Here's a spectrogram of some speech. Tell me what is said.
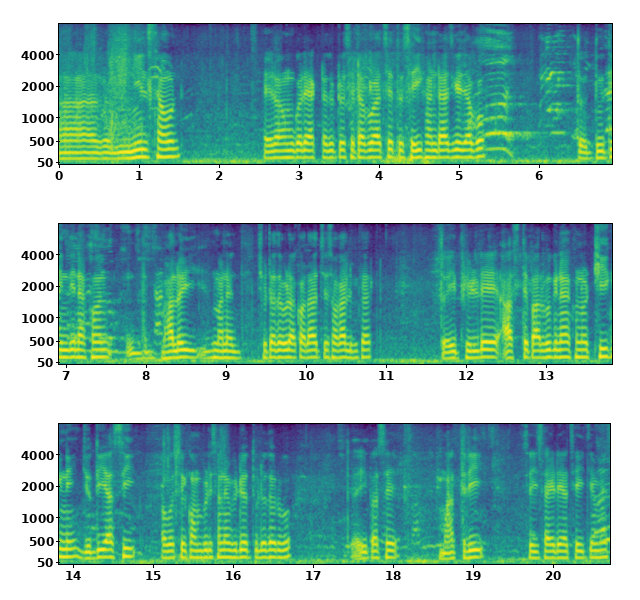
আর নীল সাউন্ড, এরকম করে একটা দুটো সেট আছে, তো সেইখানটা আজকে যাব। তো দু তিন দিন এখন ভালোই মানে ছোটা দৌড়া করা হচ্ছে সকাল বিকাল। তো এই ফিল্ডে আসতে পারব কি না এখনও ঠিক নেই। যদি আসি, অবশ্যই কম্পিটিশানে ভিডিও তুলে ধরবো। তো এই পাশে মাতৃ, সেই সাইডে আছে এইচ এম এস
